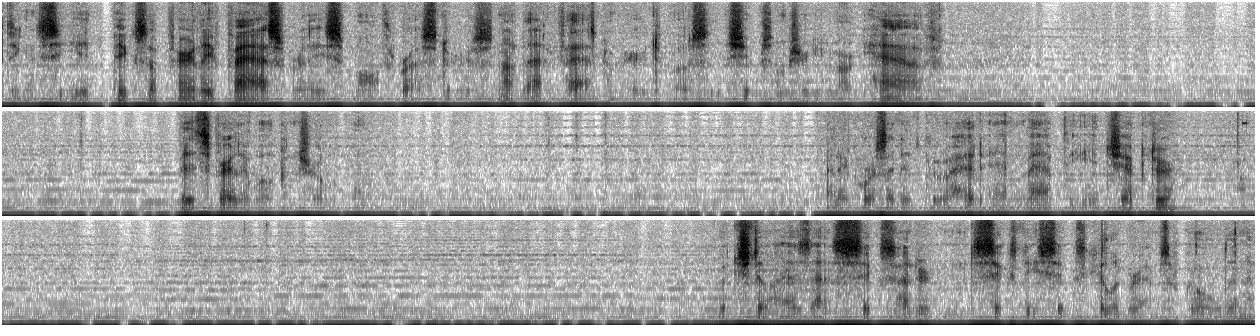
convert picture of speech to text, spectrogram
As you can see, it picks up fairly fast for these small thrusters. Not that fast compared to most of the ships I'm sure you already have. But it's fairly well controllable. Course I did go ahead and map the ejector. Which still has that 666 kilograms of gold in it.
